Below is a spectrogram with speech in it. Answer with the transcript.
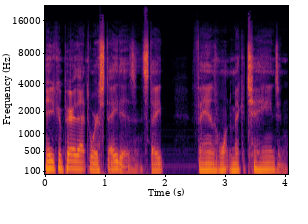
you, you compare that to where state is, and state fans wanting to make a change and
